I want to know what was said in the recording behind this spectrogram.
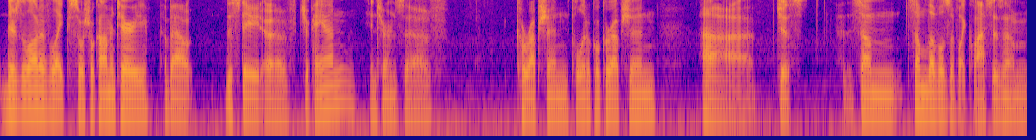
there's a lot of like social commentary about the state of japan in terms of corruption political corruption uh just some some levels of like classism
